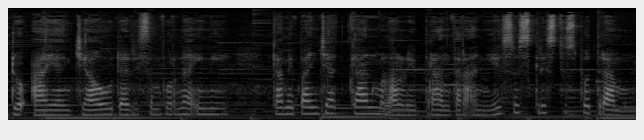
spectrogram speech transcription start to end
Doa yang jauh dari sempurna ini kami panjatkan melalui perantaraan Yesus Kristus Putramu,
